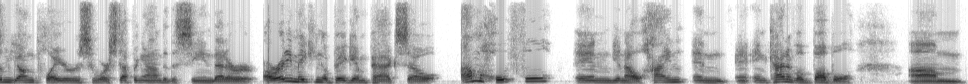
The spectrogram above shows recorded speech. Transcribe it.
some young players who are stepping onto the scene that are already making a big impact. So I'm hopeful and you know, Hein and in kind of a bubble. Um,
